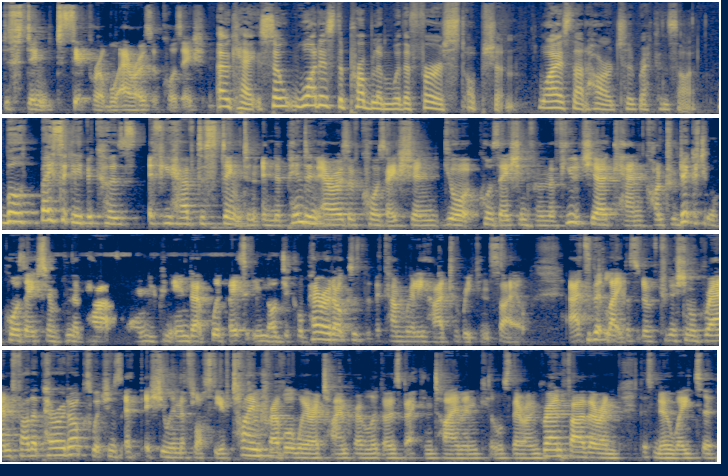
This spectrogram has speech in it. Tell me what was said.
distinct, separable arrows of causation. Okay, so what is the problem with the first option? Why is that hard to reconcile? Well, basically, because if you have distinct and independent arrows of causation, your causation from the future can contradict your causation from the past, and you can end up with basically logical paradoxes that become really hard to reconcile. Uh, it's a bit like the sort of traditional grandfather paradox, which is an issue in the philosophy of time travel, where a time traveler goes back in time and kills their own grandfather, and there's no way to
